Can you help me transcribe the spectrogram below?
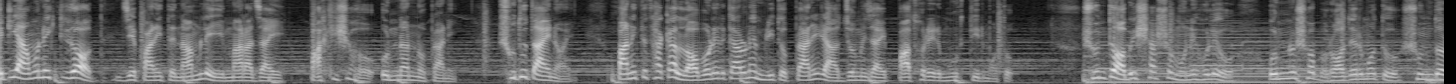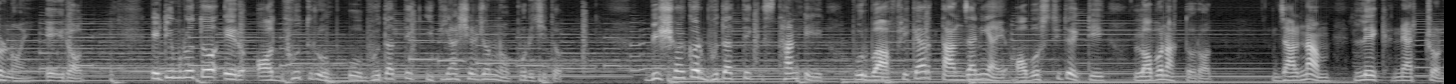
এটি এমন একটি হ্রদ যে পানিতে নামলেই মারা যায় পাখিসহ অন্যান্য প্রাণী। শুধু তাই নয়, পানিতে থাকা লবণের কারণে মৃত প্রাণীরা জমে যায় পাথরের মূর্তির মতো। শুনতে অবিশ্বাস্য মনে হলেও অন্য সব হ্রদের মতো সুন্দর নয় এই হ্রদ। এটি মূলত এর অদ্ভুত রূপ ও ভূতাত্ত্বিক ইতিহাসের জন্য পরিচিত। বিস্ময়কর ভূতাত্ত্বিক স্থানটি পূর্ব আফ্রিকার তানজানিয়ায় অবস্থিত একটি লবণাক্ত হ্রদ, যার নাম লেক ন্যাট্রন।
